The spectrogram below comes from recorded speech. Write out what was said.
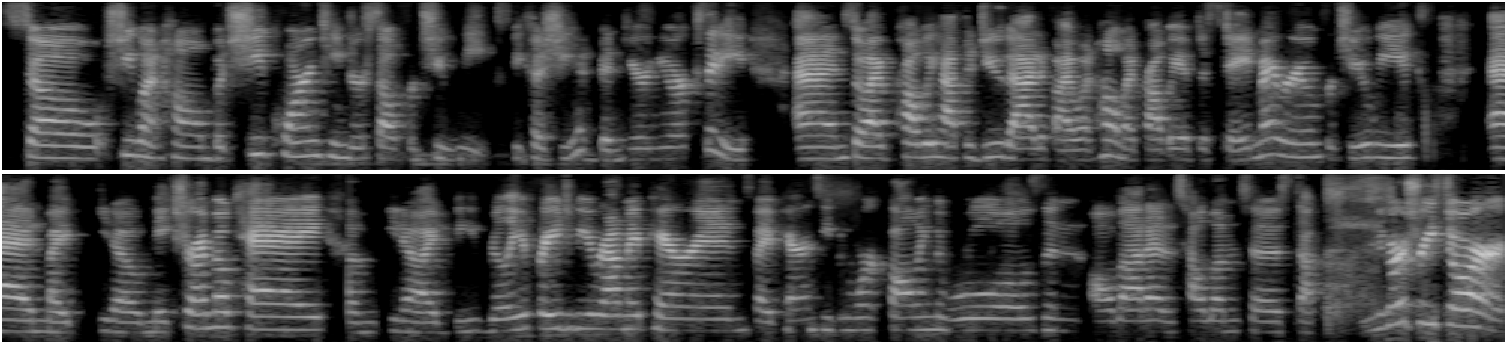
so she went home, but she quarantined herself for two weeks because she had been here in New York City. And so I probably have to do that if I went home. I'd probably have to stay in my room for two weeks and my, you know, make sure I'm okay. Um, you know, I'd be really afraid to be around my parents. My parents even weren't following the rules and all that. I had to tell them to stop in the grocery store.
